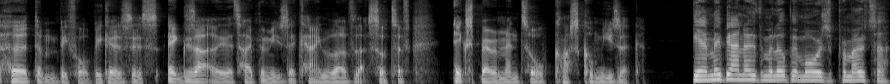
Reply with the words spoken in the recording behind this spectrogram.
heard them before because it's exactly the type of music I love that sort of experimental classical music. Yeah, maybe I know them a little bit more as a promoter,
